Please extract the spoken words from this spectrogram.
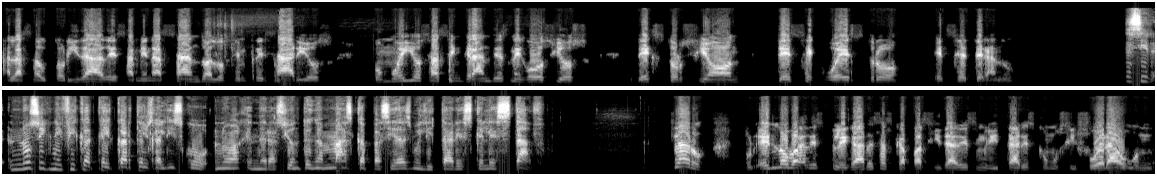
a las autoridades, amenazando a los empresarios, como ellos hacen grandes negocios de extorsión, de secuestro, etcétera, ¿no? Es decir, no significa que el cártel Jalisco Nueva Generación tenga más capacidades militares que el Estado. Claro, él no va a desplegar esas capacidades militares como si fuera un,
